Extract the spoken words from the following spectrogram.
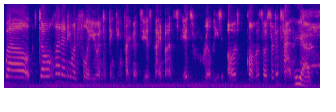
Well, don't let anyone fool you into thinking pregnancy is nine months. It's really almost, closer to 10. Yeah.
